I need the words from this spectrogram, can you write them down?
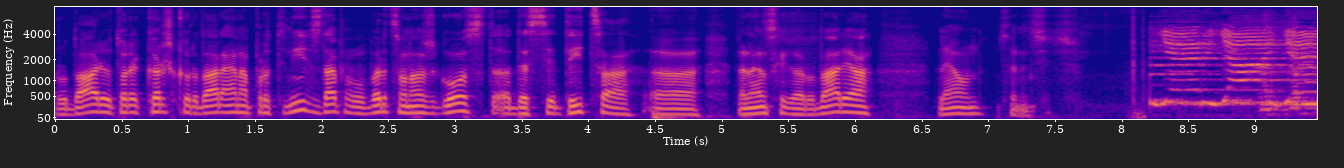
Rudarju, torej Krško rudar ena proti nič, zdaj pa bo brcal naš gost, desetica uh, velenskega rudarja, Leon Črnčič. Jer ja, jer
